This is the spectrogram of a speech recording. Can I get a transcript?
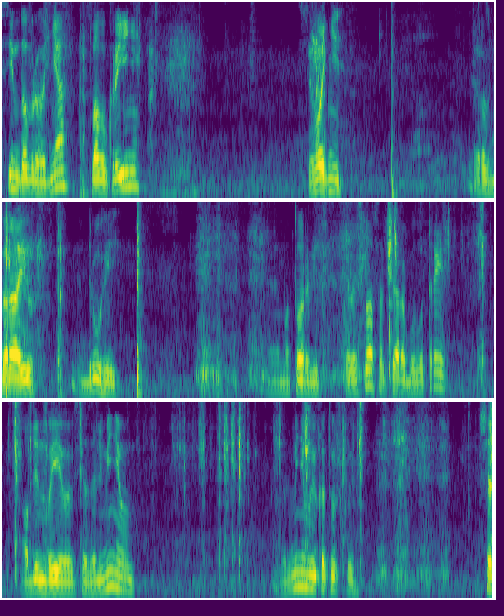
Всім доброго дня, слава Україні. Сьогодні розбираю другий е, мотор від пилесоса. Вчора було три. Один виявився з алюмінієвим. З алюмінієвою катушкою. Ще е,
